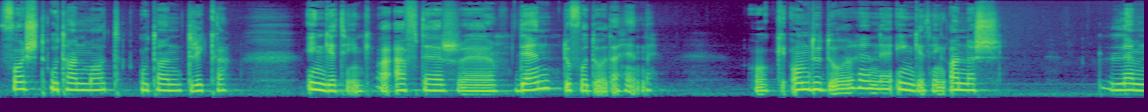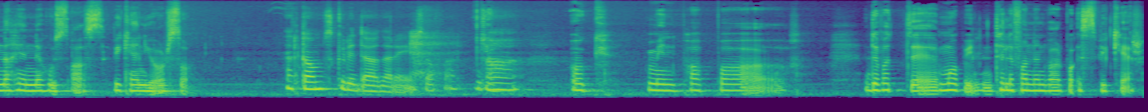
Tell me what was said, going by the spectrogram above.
Först utan mat, utan dricka. Ingenting. Och efter den, du får döda henne. Och om du dör henne, ingenting. Annars lämna henne hos oss. Vi kan göra så. Att de skulle döda dig i så fall? Ja. Ah. Och min pappa... Det var att eh, mobiltelefonen var på speaker.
